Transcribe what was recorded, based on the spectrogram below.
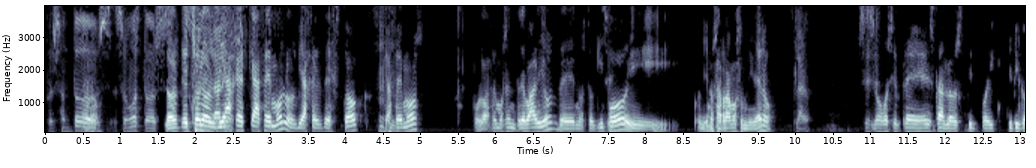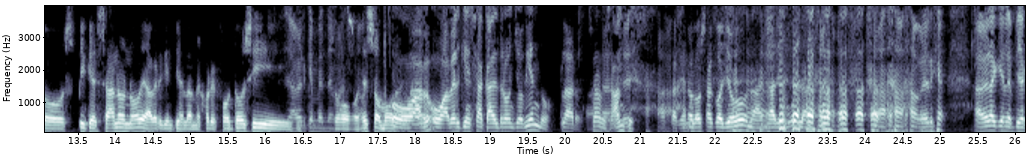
pues son todos, somos todos... de hecho, los viajes que hacemos, los viajes de stock que hacemos, pues lo hacemos entre varios de nuestro equipo y, oye, nos ahorramos un dinero. Claro. Luego siempre están los típicos piques sanos, ¿no? De a ver quién tiene las mejores fotos y... a ver quién vende más, Eso o, a, ver quién saca el dron lloviendo. Claro. ¿Sabes? Antes. Hasta que no lo saco yo, nadie vuela. a, ver, a ver a quién le pilla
